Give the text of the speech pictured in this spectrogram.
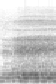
Hey.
